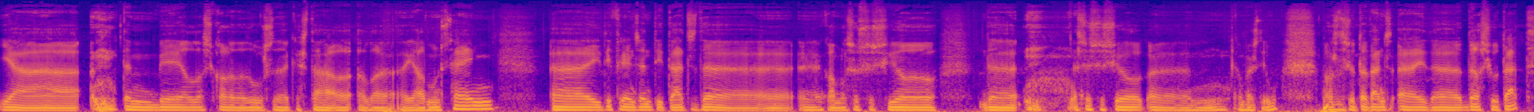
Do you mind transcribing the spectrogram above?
hi ha també l'Escola d'Adults que està a la, allà al Montseny, eh, i diferents entitats de, eh, com l'associació de l'associació eh, com es diu els de ciutadans eh, de, de la ciutat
